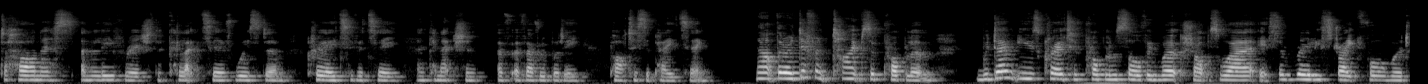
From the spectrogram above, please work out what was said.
to harness and leverage the collective wisdom, creativity, and connection of, of everybody participating. Now, there are different types of problem. We don't use creative problem solving workshops where it's a really straightforward,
